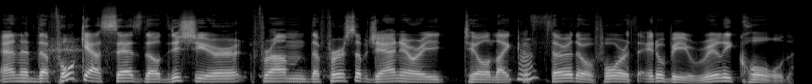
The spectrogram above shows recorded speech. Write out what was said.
And the forecast says though this year from the 1st of January till like the 3rd or 4th it'll be really cold.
